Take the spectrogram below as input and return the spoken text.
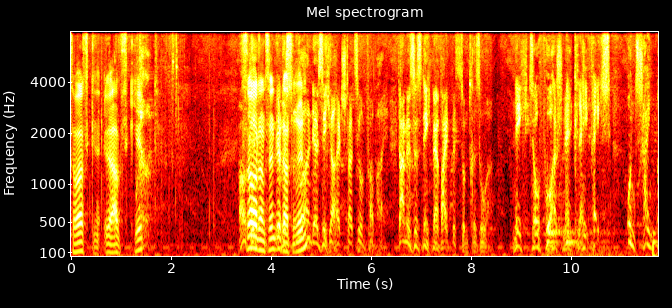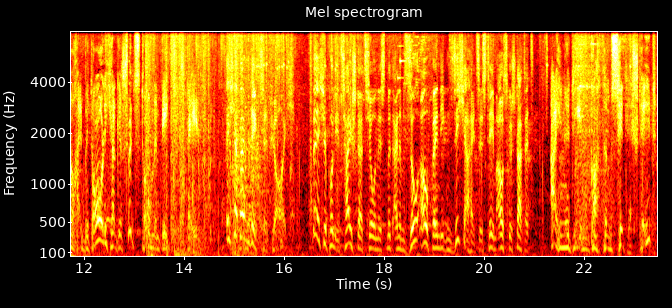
Sowas ge- überhaupt gibt. So, dann sind wir da müssen nur drin. an der Sicherheitsstation vorbei. Dann ist es nicht mehr weit bis zum Tresor. Nicht so vorschnell, Clayface. Uns scheint noch ein bedrohlicher Geschützturm im Weg zu stehen. Ich habe ein Rätsel für euch. Welche Polizeistation ist mit einem so aufwendigen Sicherheitssystem ausgestattet? Eine, die in Gotham City steht?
